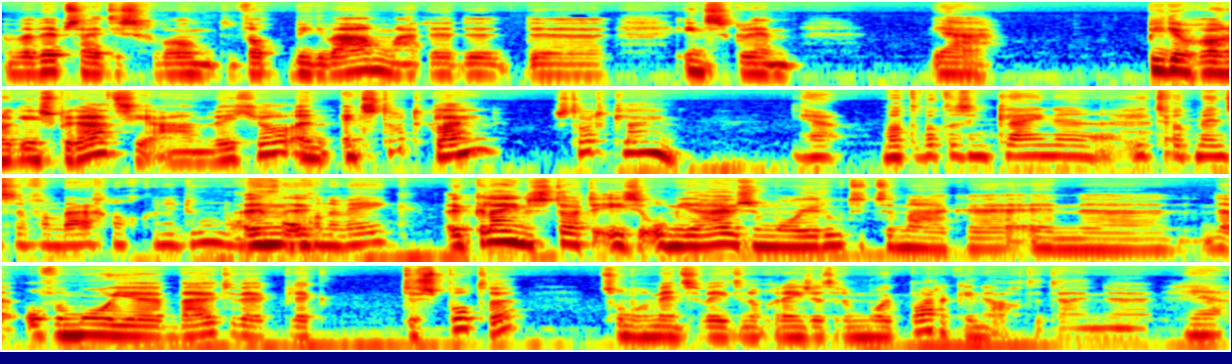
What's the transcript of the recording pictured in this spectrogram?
Website is gewoon, wat bieden we aan? Maar de, de, de Instagram, ja, bieden we gewoon ook inspiratie aan, weet je wel? En, en start klein. Start klein. Ja, wat, wat is een kleine iets wat mensen vandaag nog kunnen doen? Of Een- volgende week? Een kleine start is om je huis een mooie route te maken en, eh, of een mooie buitenwerkplek te spotten. Sommige mensen weten nog ineens dat er een mooi park in de achtertuin eh, Ja.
